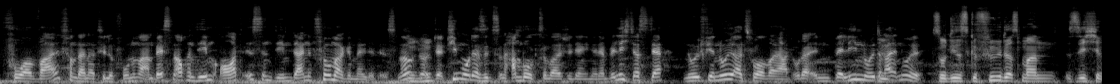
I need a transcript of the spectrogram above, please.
Vorwahl von deiner Telefonnummer am besten auch in dem Ort ist, in dem deine Firma gemeldet ist. Ne? Mhm. Der Timo, der sitzt in Hamburg zum Beispiel, denke ich mir, dann will ich, dass der 040 als Vorwahl hat oder in Berlin 030. So dieses Gefühl, dass man sich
